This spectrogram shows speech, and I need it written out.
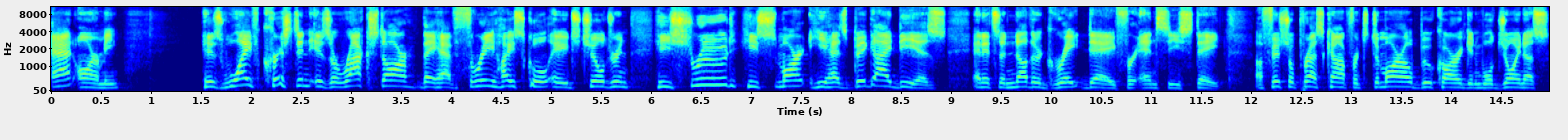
at Army. His wife, Kristen, is a rock star. They have three high school age children. He's shrewd, he's smart, he has big ideas, and it's another great day for NC State. Official press conference tomorrow. Boo Corrigan will join us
